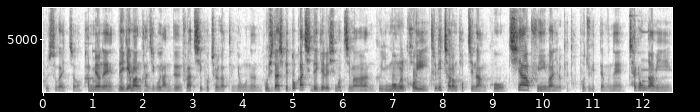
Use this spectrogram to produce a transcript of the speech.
볼 수가 있죠. 반면에 4개만 가지고 만든 프라치 보철 같은 경우는 보시다시피 똑같이 4개를 심었지만 그 잇몸을 거의 틀니처럼 덮지는 않고 치아 부위만 이렇게 덮어주기 때문에 착용감이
